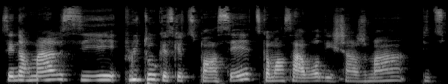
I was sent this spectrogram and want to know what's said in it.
C'est normal si, plutôt que ce que tu pensais, tu commences à avoir des changements, puis tu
